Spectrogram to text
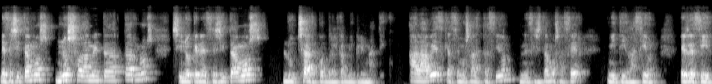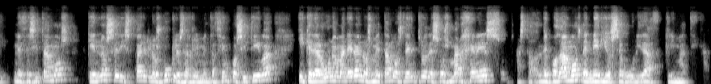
necesitamos no solamente adaptarnos, sino que necesitamos luchar contra el cambio climático a la vez que hacemos adaptación, necesitamos hacer mitigación. Es decir, necesitamos que no se disparen los bucles de realimentación positiva y que de alguna manera nos metamos dentro de esos márgenes, hasta donde podamos, de medio seguridad climática.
